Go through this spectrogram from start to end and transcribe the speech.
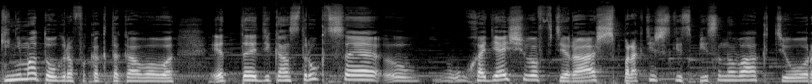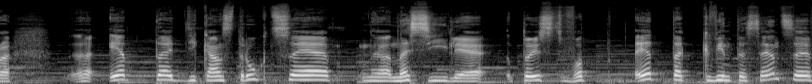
кинематографа как такового. Это деконструкция э, уходящего в тираж практически списанного актера. Э, Это деконструкция э, насилия. То есть вот это квинтэссенция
